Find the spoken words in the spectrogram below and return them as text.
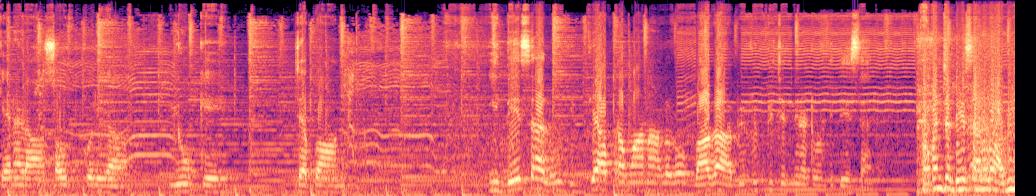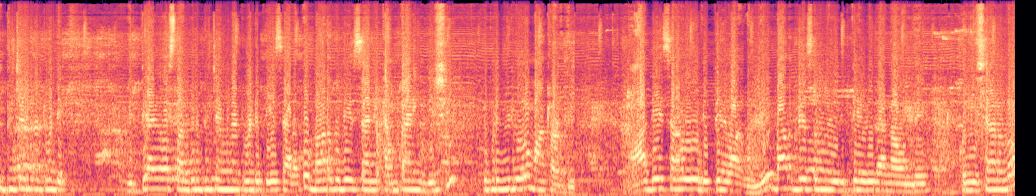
Canada South Korea UK Japan ఈ దేశాలు విద్యా ప్రమాణాలలో బాగా అభివృద్ధి చెందినటువంటి దేశాలు. ప్రపంచ దేశాలలో అభివృద్ధి చెందినటువంటి విద్యా వ్యవస్థ అభివృద్ధి చెందినటువంటి దేశాలకు భారతదేశాన్ని కంపేరింగ్ చేసి ఇప్పుడు వీడియోలో మాట్లాడుతుంది. ఆ దేశాలలో విద్య ఎలా ఉంది భారతదేశంలో విద్య విధంగా ఉంది? కొన్ని విషయాలలో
